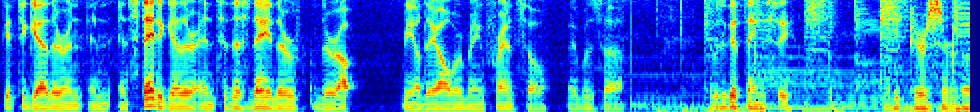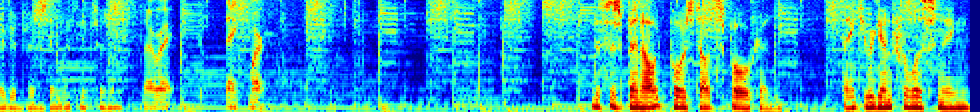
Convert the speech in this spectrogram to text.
get together and, and, and stay together. And to this day, they're they're all, you know they all remain friends. So it was uh, it was a good thing to see. Eddie Pierson, really good visiting with you today. All right, thanks, Mark. This has been Outpost Outspoken. Thank you again for listening.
